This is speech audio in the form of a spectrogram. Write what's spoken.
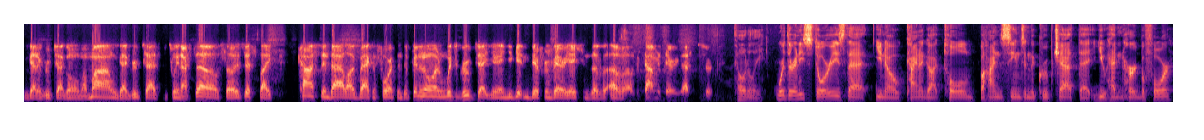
We've got a group chat going with my mom. We've got group chats between ourselves. So it's just like constant dialogue back and forth. And depending on which group chat you're in, you're getting different variations of, of, of the commentary. That's for sure. Totally. Were there any stories that, you know, kind of got told behind the scenes in the group chat that you hadn't heard before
